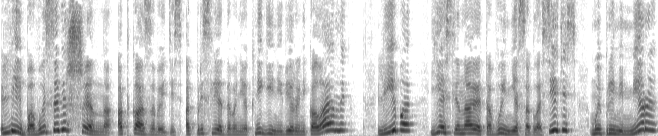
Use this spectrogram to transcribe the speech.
Либо вы совершенно отказываетесь от преследования княгини Веры Николаевны, либо, если на это вы не согласитесь, мы примем меры,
